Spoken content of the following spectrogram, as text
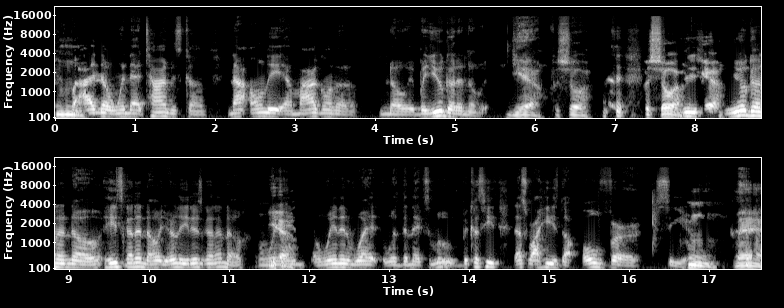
Mm-hmm. But I know when that time time has come, not only am I gonna know it, but you're gonna know it. Yeah, for sure. For sure. yeah. You're gonna know, he's gonna know, your leader's gonna know when yeah. when and what was the next move. Because he that's why he's the overseer. Hmm, man,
